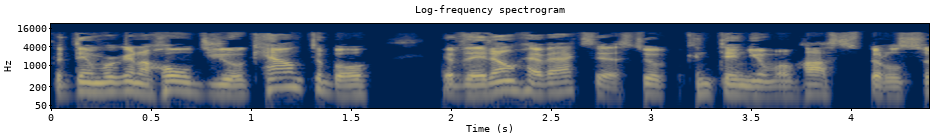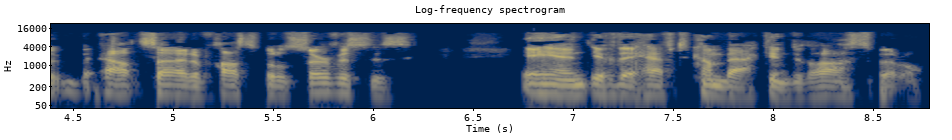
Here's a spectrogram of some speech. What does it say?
but then we're going to hold you accountable if they don't have access to a continuum of hospitals outside of hospital services and if they have to come back into the hospital.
